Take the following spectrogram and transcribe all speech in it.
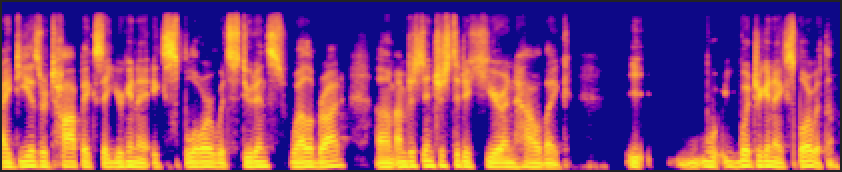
ideas or topics that you're going to explore with students well abroad. Um, I'm just interested to hear on how like y- w- what you're going to explore with them.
